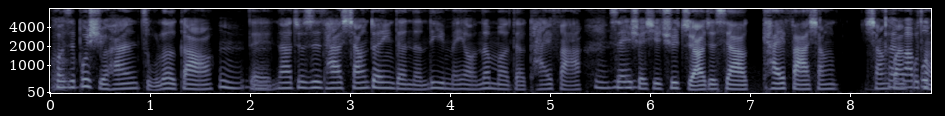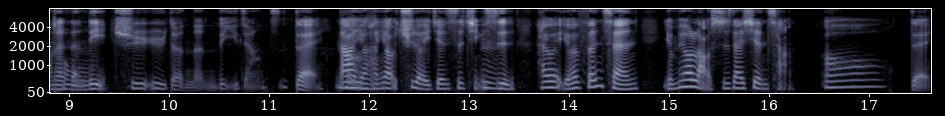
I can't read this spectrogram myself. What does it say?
或是不喜欢组乐高，嗯，对，那就是他相对应的能力没有那么的开发，嗯，所以学习区主要就是要开发相相关不同的能力区域的能力这样子，对。那有很有趣的一件事情是，还会也会分成有没有老师在现场哦，对。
